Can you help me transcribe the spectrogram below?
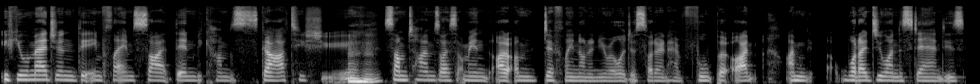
if you imagine the inflamed site then becomes scar tissue, Mhm. sometimes I, s- I mean, I, I'm definitely not a neurologist, so I don't have full, but I'm, I'm, what I do understand is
